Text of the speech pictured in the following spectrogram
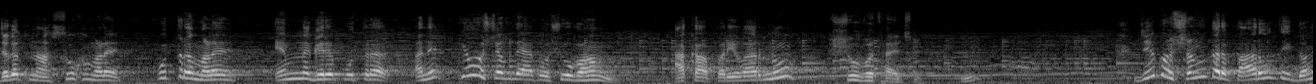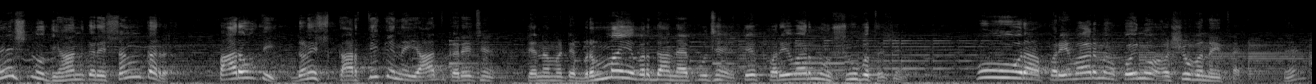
જગતના સુખ મળે, પુત્ર મળે, એમને ઘરે પુત્ર અને કેવો શબ્દ આપ્યો? શુભમ. આખા પરિવારનું શુભ થાય છે. જે કોઈ શંકર, પાર્વતી, ગણેશનું ધ્યાન કરે, શંકર, પાર્વતી, ગણેશ કાર્તિકેયને યાદ કરે છે, તેના માટે બ્રહ્માએ વરદાન આપ્યું છે, તે પરિવારનું શુભ થશે. પૂરા પરિવારમાં કોઈનું અશુભ નહીં થાય. હે?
